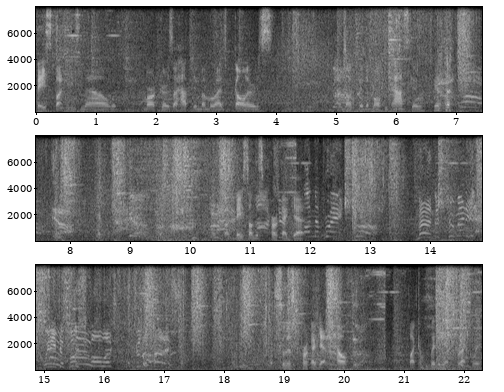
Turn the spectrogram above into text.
Face buttons now with markers, I have to memorize colors. I'm not good at multitasking. but based on this perk I get, On the bridge! Man, there's too many! We need to push forward to the palace! so this perk I get health by completing it correctly.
